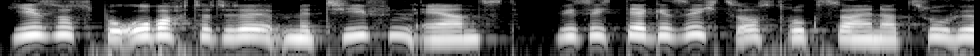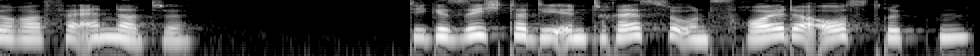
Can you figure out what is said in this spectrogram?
Jesus beobachtete mit tiefem Ernst, wie sich der Gesichtsausdruck seiner Zuhörer veränderte. Die Gesichter, die Interesse und Freude ausdrückten,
